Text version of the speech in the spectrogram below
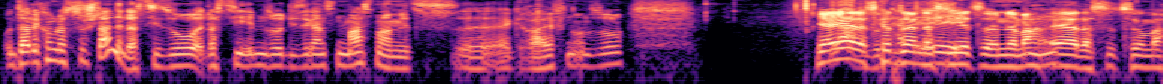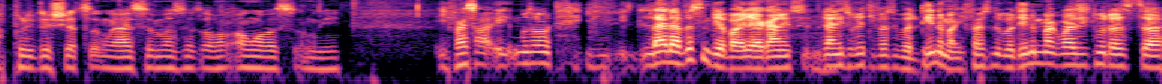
Und dadurch kommt das zustande, dass die so, dass die eben so diese ganzen Maßnahmen jetzt äh, ergreifen und so. ja, ja, ja, das also kann sein, dass ey, sie jetzt eine Macht, mhm. ja, das sozusagen machtpolitisch jetzt irgendwie heißt, wir müssen jetzt auch irgendwas irgendwie. Ich weiß auch, ich muss auch, ich, leider wissen wir beide ja gar nicht, gar nicht so richtig was über Dänemark. Ich weiß nur, über Dänemark weiß ich nur, dass es da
